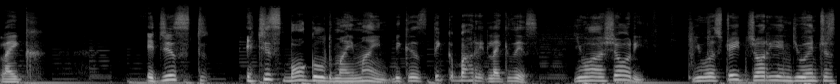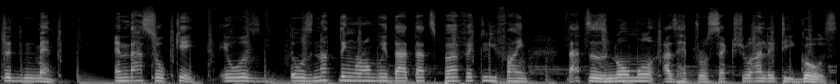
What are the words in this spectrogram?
Like it just it just boggled my mind because think about it like this. You are a shorty. You a straight shorty and you're interested in men. And that's okay. It was there was nothing wrong with that. That's perfectly fine. That's as normal as heterosexuality goes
